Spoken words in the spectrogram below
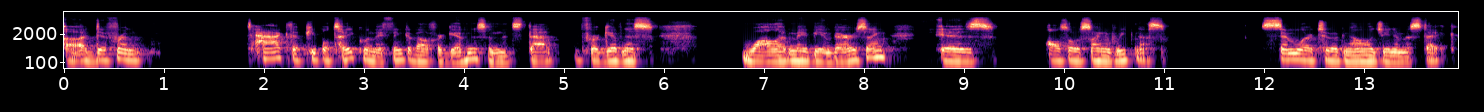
a different tack that people take when they think about forgiveness, and it's that forgiveness, while it may be embarrassing, is also a sign of weakness, similar to acknowledging a mistake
